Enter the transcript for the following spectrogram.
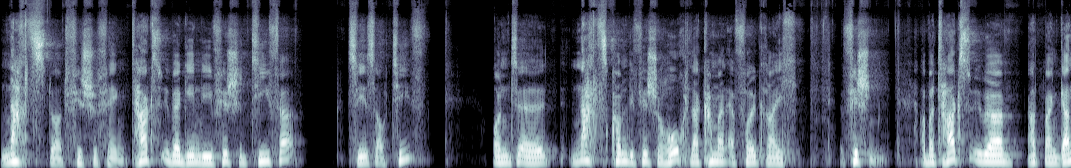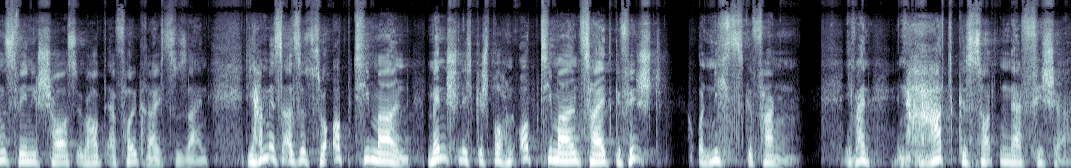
nachts dort Fische fängt. Tagsüber gehen die Fische tiefer, See ist auch tief. Und äh, nachts kommen die Fische hoch, da kann man erfolgreich fischen. Aber tagsüber hat man ganz wenig Chance, überhaupt erfolgreich zu sein. Die haben jetzt also zur optimalen, menschlich gesprochen, optimalen Zeit gefischt und nichts gefangen. Ich meine, ein hartgesottener Fischer,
